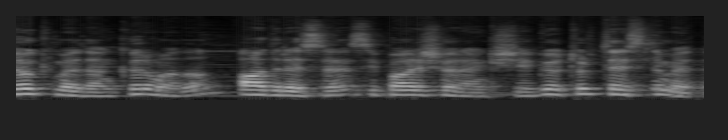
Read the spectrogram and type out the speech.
dökmeden kırmadan adrese sipariş veren kişiye götür teslim et.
